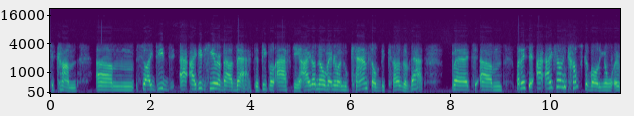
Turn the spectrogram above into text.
to come. Um, so I did, I did hear about that. The people asking. I don't know of anyone who canceled because of that, but um, but I, th- I I feel uncomfortable. You know,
